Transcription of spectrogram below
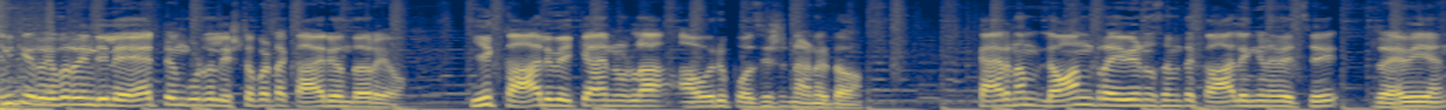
എനിക്ക് റിവർ ഇന്ത്യയിൽ ഏറ്റവും കൂടുതൽ ഇഷ്ടപ്പെട്ട കാര്യം എന്താ പറയുക ഈ കാൽ വെക്കാനുള്ള ആ ഒരു പൊസിഷനാണ് കേട്ടോ കാരണം ലോങ് ഡ്രൈവ് ചെയ്യുന്ന സമയത്ത് കാലിങ്ങനെ വെച്ച് ഡ്രൈവ് ചെയ്യാൻ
